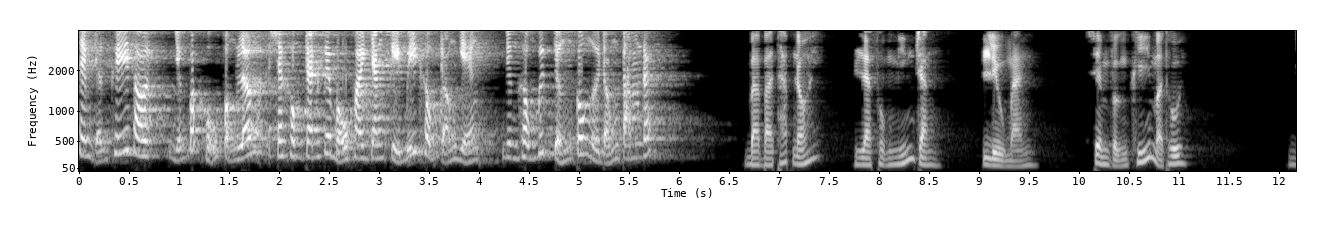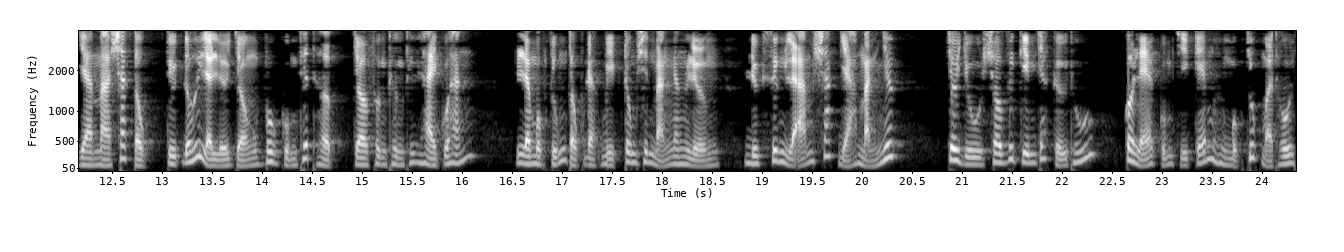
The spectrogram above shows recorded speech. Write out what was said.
Xem dẫn khí thôi, những bất hủ phần lớn sẽ không tranh cái bộ hoa văn kỳ bí không trọn vẹn, nhưng không biết chừng có người động tâm đó. Bà bà Tháp nói, La Phong nghiến răng, liều mạng, xem vận khí mà thôi. Và mà sát tộc tuyệt đối là lựa chọn vô cùng thích hợp cho phân thân thứ hai của hắn, là một chủng tộc đặc biệt trong sinh mạng năng lượng, được xưng là ám sát giả mạnh nhất. Cho dù so với kim giác cử thú, có lẽ cũng chỉ kém hơn một chút mà thôi,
